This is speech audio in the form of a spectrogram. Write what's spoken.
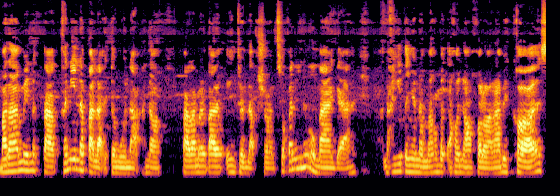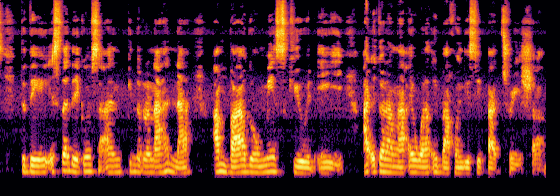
marami nagta... Kanina pala, ito muna, ano, para meron tayong introduction. So, kanina umaga, nakikita nyo naman kung ba't ako nakakorona because today is the day kung saan kinoronahan na ang bagong Miss Q&A. At ito na nga ay walang iba kundi si Patricia.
